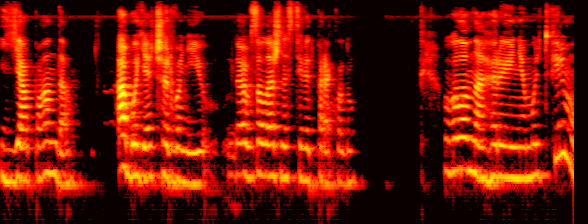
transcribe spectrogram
Я панда або Я червонію, в залежності від перекладу. Головна героїня мультфільму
